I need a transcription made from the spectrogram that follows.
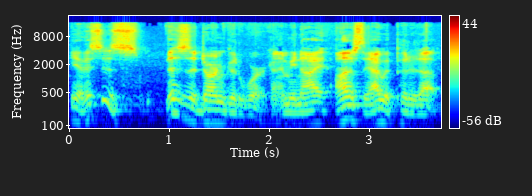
Yeah, this is this is a darn good work. I mean, I honestly I would put it up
